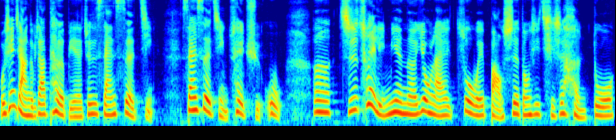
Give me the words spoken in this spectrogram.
我先讲一个比较特别的，就是三色堇。三色堇萃取物，嗯，植萃里面呢，用来作为保湿的东西其实很多，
